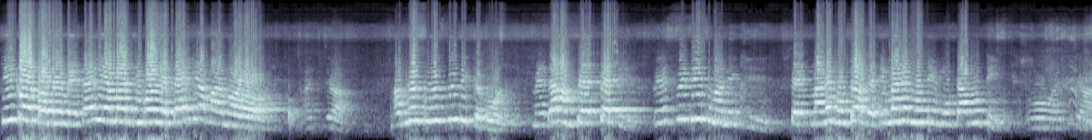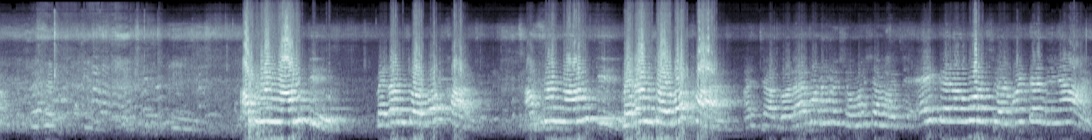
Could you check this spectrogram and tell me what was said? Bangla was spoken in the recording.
কি করব ম্যাম এটাই আমার জীবন, এটাই আমার মরণ? আচ্ছা আপনার পরিস্থিতি কেমন? ম্যাডাম, পেট পেটি। পেট পেটিস মানে কি? পেট মানে মোটা, পেটি মানে মোটি মোটামুটি ও আচ্ছা। আপনার নাম কি? ম্যাডাম শরবত খান। আপনার নাম কি? ম্যাডাম শরবত খান। আচ্ছা গলায় মনে হয় সমস্যা হয়েছে। এই কেরামত শরবতটা নিয়ে আয়।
